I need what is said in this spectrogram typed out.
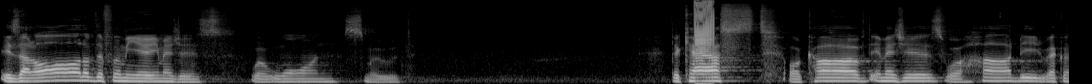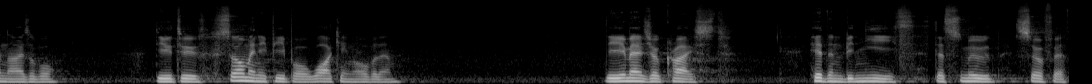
is that all of the Fumie images were worn smooth. The cast or carved images were hardly recognizable due to so many people walking over them. The image of Christ hidden beneath the smooth surface,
